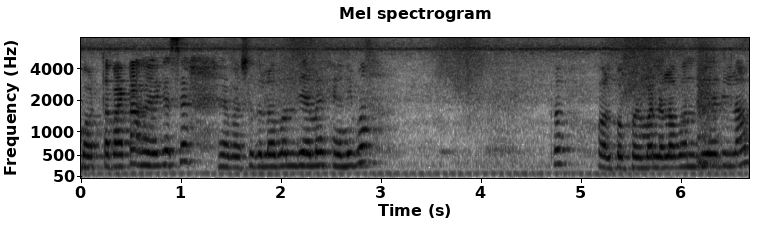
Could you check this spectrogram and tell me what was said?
ভর্তা বাটা হয়ে গেছে। এবার শুধু লবণ দিয়ে আমি খেয়ে নিব। তো অল্প পরিমাণে লবণ দিয়ে দিলাম।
